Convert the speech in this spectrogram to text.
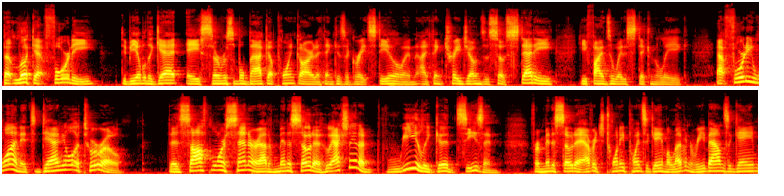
But look at 40 to be able to get a serviceable backup point guard, I think is a great steal. And I think Tre Jones is so steady, he finds a way to stick in the league. At 41, it's Daniel Oturu, the sophomore center out of Minnesota, who actually had a really good season for Minnesota, averaged 20 points a game, 11 rebounds a game,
